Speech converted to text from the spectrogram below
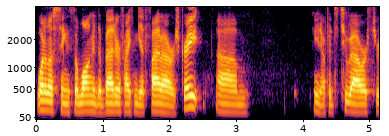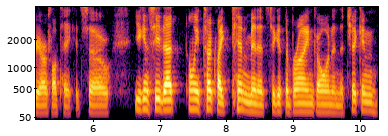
one of those things, the longer the better. If I can get five hours, great. Um, you know, if it's two hours, three hours, I'll take it. So you can see that only took like 10 minutes to get the brine going and the chicken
